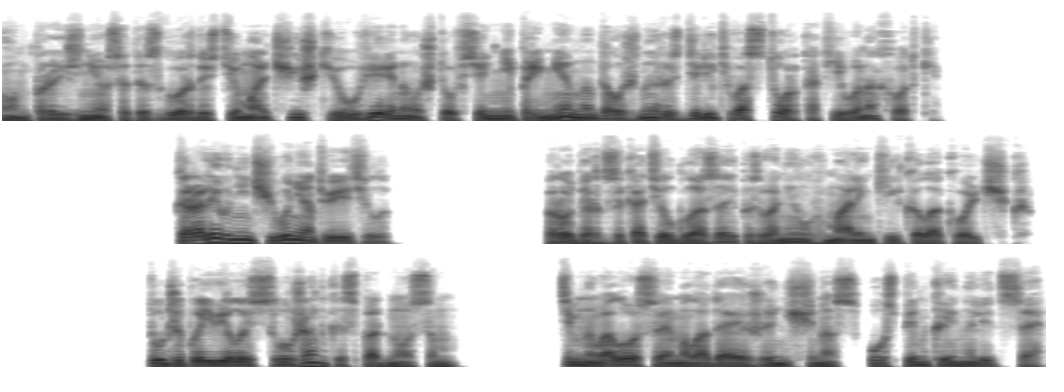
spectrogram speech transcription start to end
Он произнес это с гордостью мальчишки, уверенного, что все непременно должны разделить восторг от его находки. Королева ничего не ответила. Роберт закатил глаза и позвонил в маленький колокольчик. Тут же появилась служанка с подносом, темноволосая молодая женщина с оспинкой на лице.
